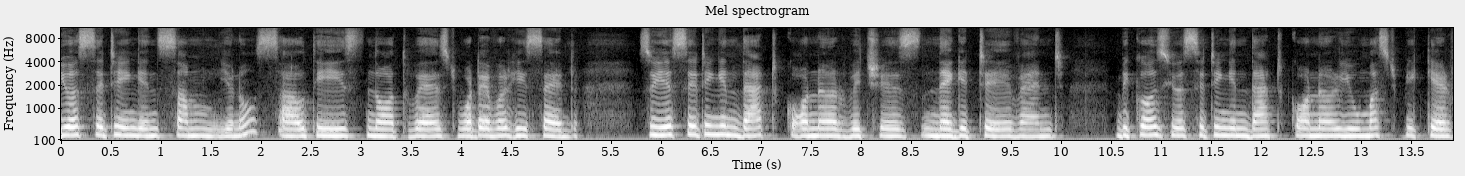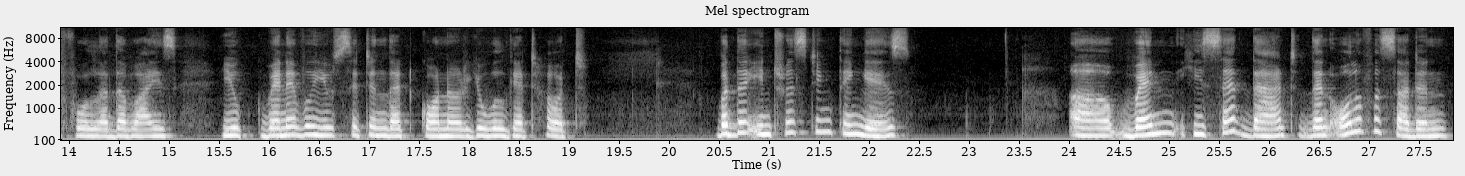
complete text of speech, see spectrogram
you are sitting in some you know southeast northwest whatever he said so you're sitting in that corner which is negative, and because you're sitting in that corner, you must be careful. Otherwise, you whenever you sit in that corner, you will get hurt. But the interesting thing is, uh, when he said that, then all of a sudden,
